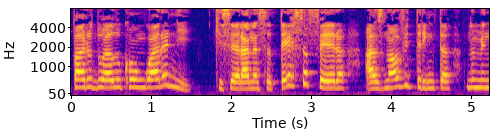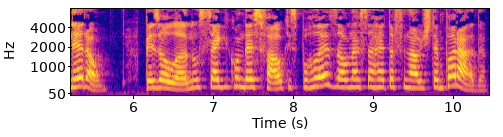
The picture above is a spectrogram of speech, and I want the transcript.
para o duelo com o Guarani, que será nesta terça-feira, às 9h30, no Mineirão. Pesolano segue com desfalques por lesão nessa reta final de temporada.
